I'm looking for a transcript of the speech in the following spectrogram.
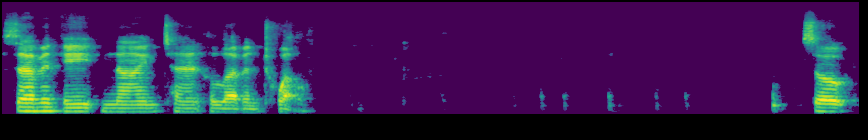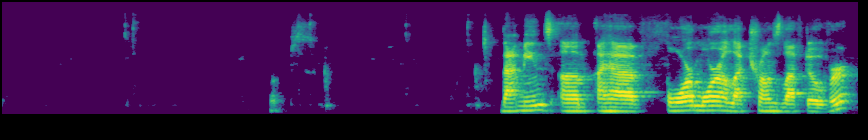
seven, eight, nine, 10, 11, 12. So, oops. That means um, I have four more electrons left over.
